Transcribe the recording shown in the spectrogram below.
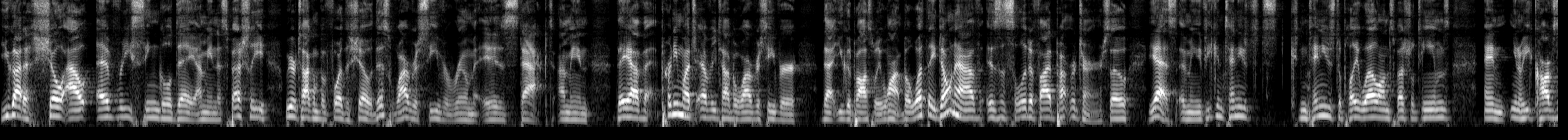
you got to show out every single day. I mean, especially, we were talking before the show, this wide receiver room is stacked. I mean, they have pretty much every type of wide receiver that you could possibly want. But what they don't have is a solidified punt returner. So, yes, I mean, if he continues continues to play well on special teams and, you know, he carves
